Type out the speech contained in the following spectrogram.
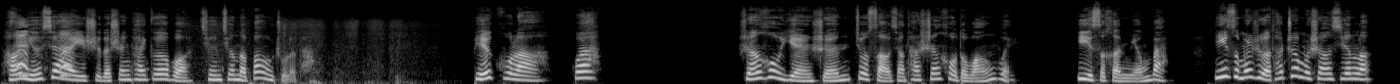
唐宁下意识的伸开胳膊，轻轻的抱住了她。别哭了，乖。然后眼神就扫向他身后的王伟，意思很明白，你怎么惹他这么伤心了？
